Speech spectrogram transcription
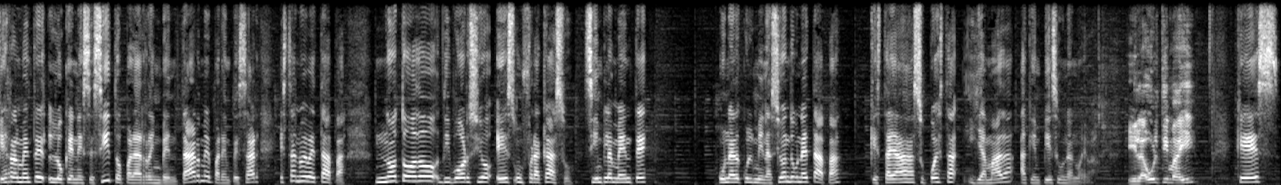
que es realmente lo que necesito para reinventarme, para empezar esta nueva etapa. No todo divorcio es un fracaso, simplemente una culminación de una etapa que está ya supuesta y llamada a que empiece una nueva. ¿Y la última ahí? Que es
